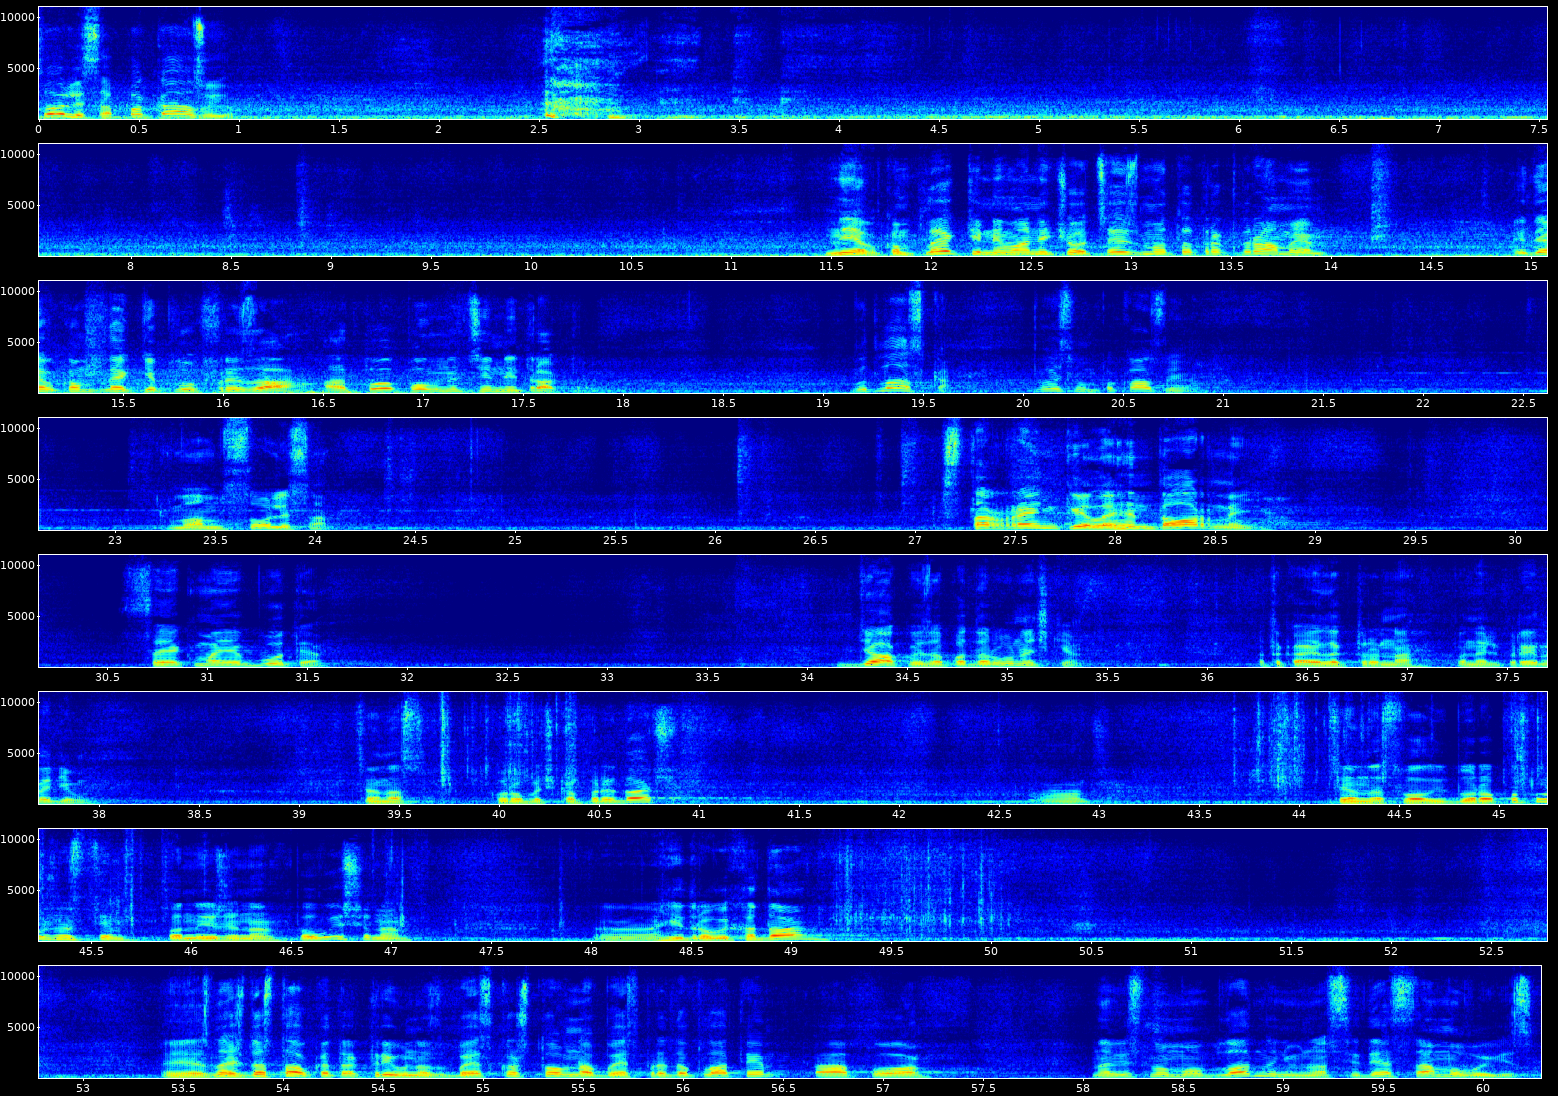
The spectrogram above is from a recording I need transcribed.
Соліса, показую. Ні, в комплекті нема нічого. Це з мототракторами йде в комплекті плуг фреза, а то повноцінний трактор. Будь ласка, ось вам показую. Вам Соліса. Старенький, легендарний. Все як має бути. Дякую за подаруночки. Отака електронна панель приладів. Це у нас коробочка передач. От. Це у нас вал відбору потужності, понижена, повишена, Е, гідровихода. Е, Значить, доставка тракторів у нас безкоштовна, без предоплати, а по навісному обладнанню у нас іде самовивіз.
